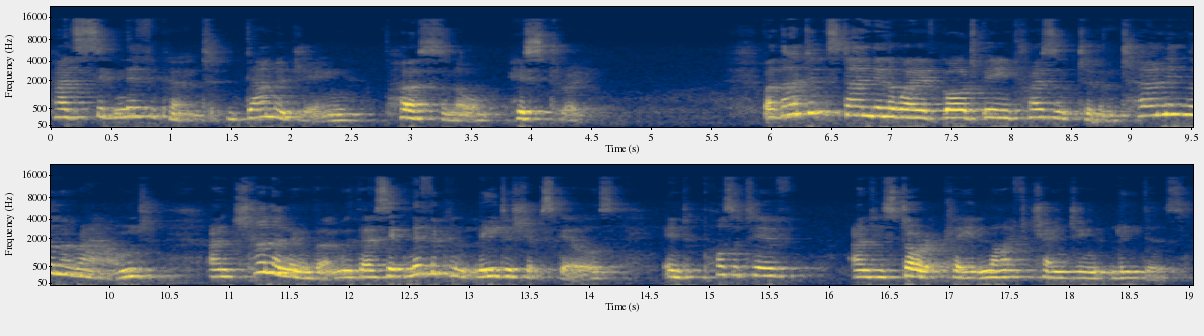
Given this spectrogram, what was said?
had significant, damaging personal history. But that didn't stand in the way of God being present to them, turning them around and channeling them with their significant leadership skills into positive and historically life changing leaders.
